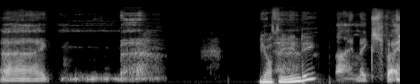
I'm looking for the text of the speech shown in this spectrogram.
Uh, Yothu Yindi? Name explain.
